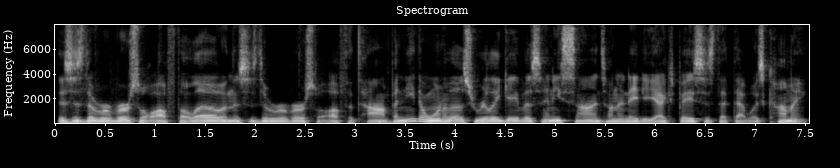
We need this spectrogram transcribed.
this is the reversal off the low, and this is the reversal off the top. And neither one of those really gave us any signs on an ADX basis that that was coming.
